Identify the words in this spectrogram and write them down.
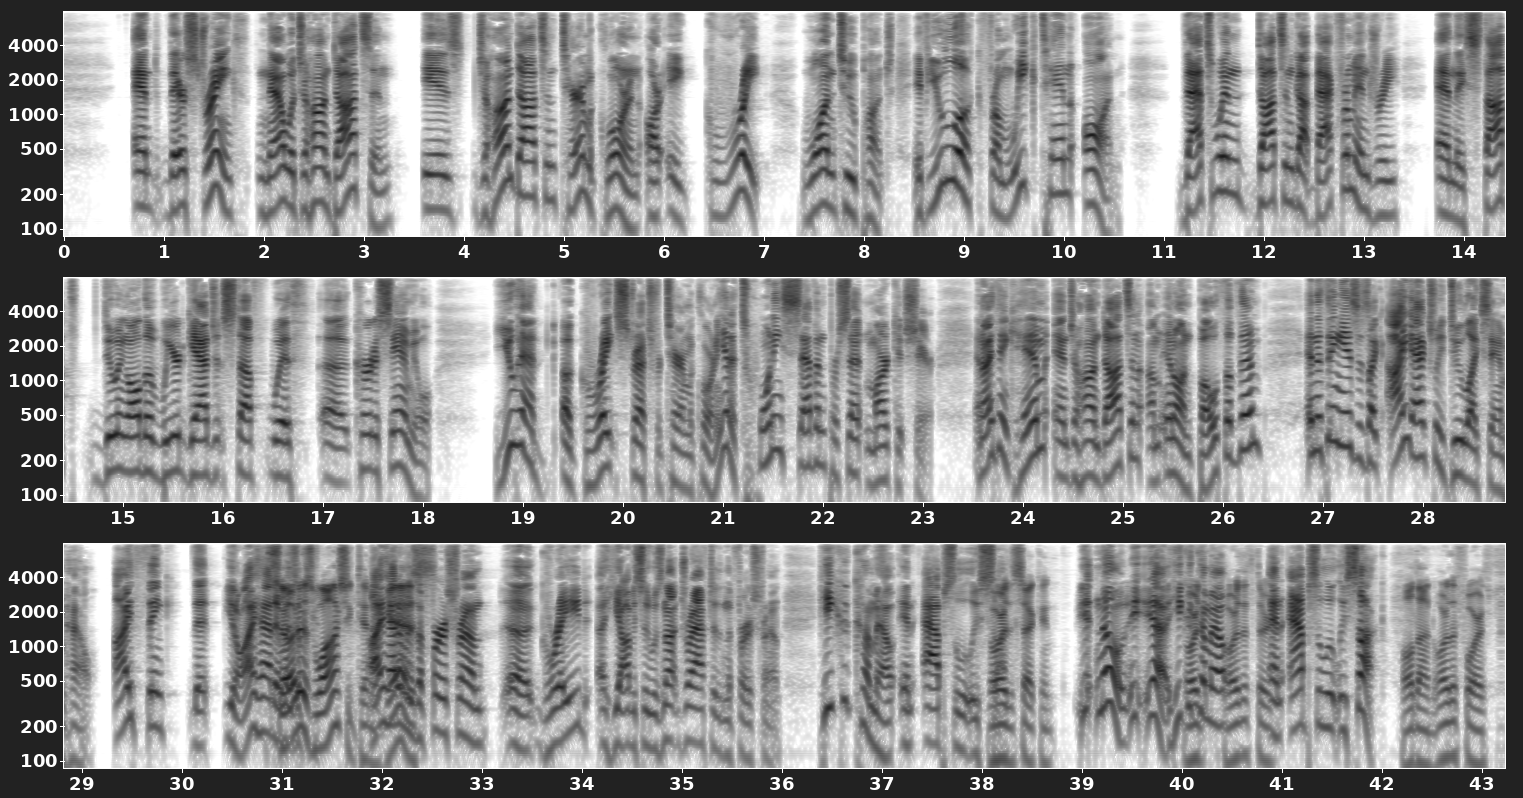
And their strength now with Jahan Dotson is Jahan Dotson, Terry McLaurin are a great one-two punch. If you look from week 10 on, that's when Dotson got back from injury and they stopped doing all the weird gadget stuff with uh, Curtis Samuel. You had a great stretch for Terry McLaurin. He had a 27% market share. And I think him and Jahan Dotson, I'm in on both of them. And the thing is, is like I actually do like Sam Howell. I think that you know I had him. So as does a, Washington. I, I had him as a first round uh, grade. Uh, he obviously was not drafted in the first round. He could come out and absolutely suck. or the second. yeah, no, yeah, he could Or- come out or the third. and absolutely suck. Hold on, or the fourth,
